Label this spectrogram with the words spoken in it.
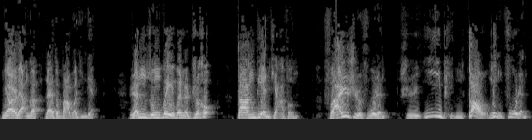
娘儿两个来到八宝金殿，仁宗慰问了之后，当殿加封樊氏夫人是一品诰命夫人。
